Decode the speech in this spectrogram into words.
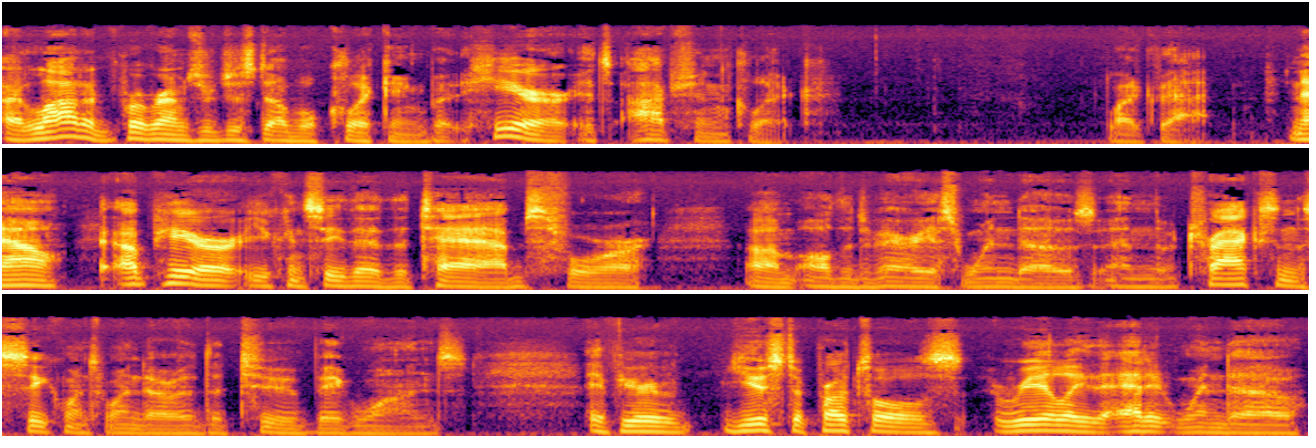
a lot of programs are just double clicking, but here it's option click, like that. Now, up here you can see the, the tabs for um, all the various windows, and the tracks in the sequence window are the two big ones. If you're used to Pro Tools, really the edit window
